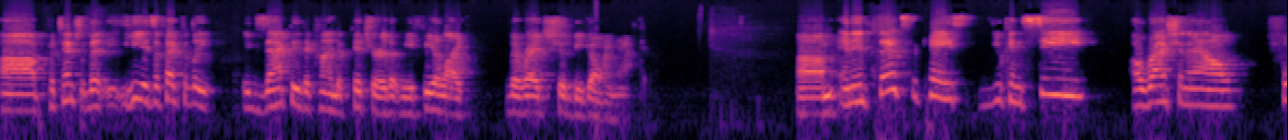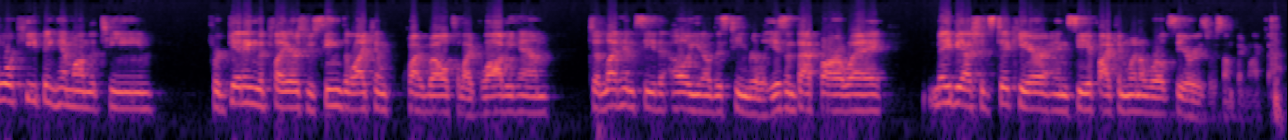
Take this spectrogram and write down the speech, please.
uh, potential that he is effectively exactly the kind of pitcher that we feel like the Reds should be going after. Um, and if that's the case, you can see a rationale for keeping him on the team, for getting the players who seem to like him quite well to like lobby him, to let him see that oh, you know, this team really isn't that far away. Maybe I should stick here and see if I can win a World Series or something like that.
